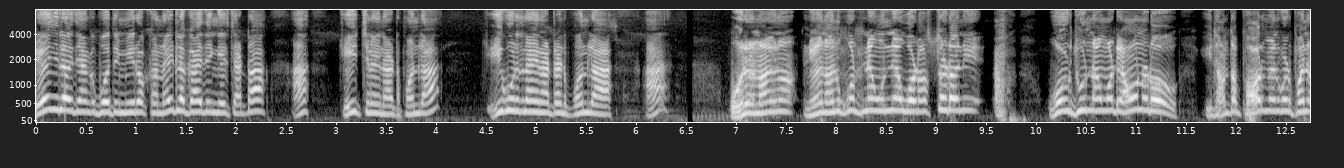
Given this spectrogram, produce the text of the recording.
రేంజ్లో దిగకపోతే మీరు ఒక నైట్లో కాదు ఇంకేసి చట్ట? చేయించిన ఆయన అటు పనులా చేయకూడదు నాయన అట్లాంటి పనులా ఓరే ఒరే నాయన నేను అనుకుంటూనే ఉన్నా వాడు వస్తాడని. వాడు చూడమాట ఏమన్నాడు? ఇదంతా పవర్ మ్యాన్ కూడా పని.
